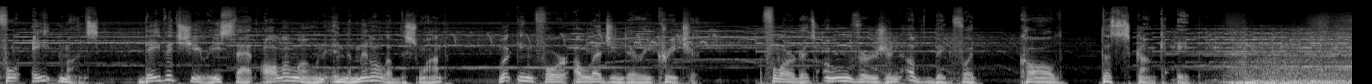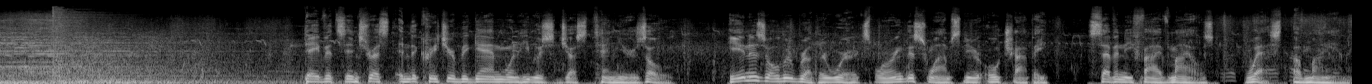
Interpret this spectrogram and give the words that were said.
For eight months, David Shealy sat all alone in the middle of the swamp looking for a legendary creature, Florida's own version of Bigfoot called the skunk ape. David's interest in the creature began when he was just 10 years old. He and his older brother were exploring the swamps near Ochopee, 75 miles west of Miami.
